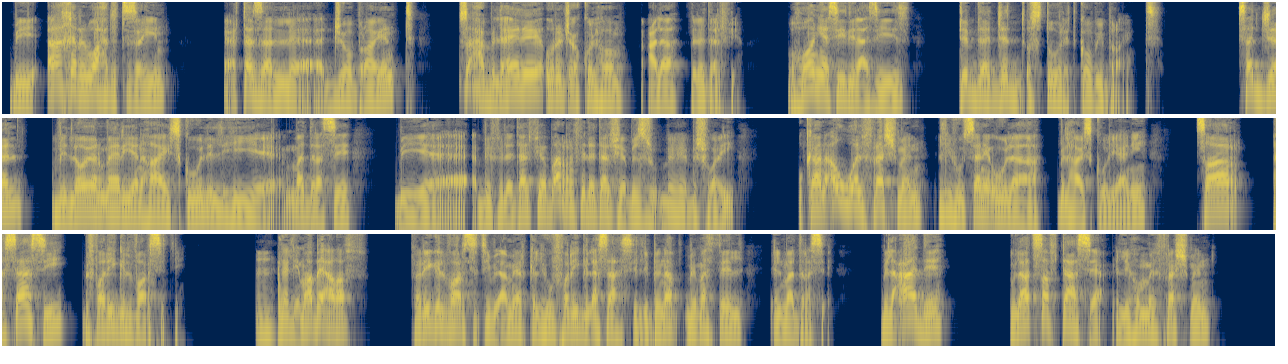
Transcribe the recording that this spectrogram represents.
بآخر ال 91 اعتزل آه، جو براينت سحب العيلة ورجعوا كلهم على فيلادلفيا. وهون يا سيدي العزيز تبدأ جد أسطورة كوبي براينت. سجل ب Lower Merion high school اللي هي مدرسة ب- بفيلادلفيا برا فيلادلفيا بشوي. وكان أول freshman اللي هو سنة أولى بال high school يعني صار أساسي بفريق ال varsity. للي ما بيعرف فريق ال varsity بأمريكا اللي هو فريق الأساسي اللي بيمثل المدرسة. بالعادة أولاد صف تاسع اللي هم ال freshman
